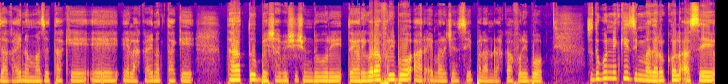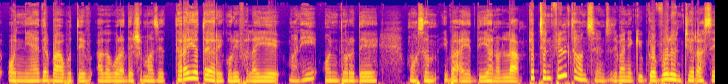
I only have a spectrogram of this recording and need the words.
জাগাই নমাজে থাকে, এ এলাকায় ন থাকে। তারা তো বেশা বেশি সুন্দর করে, তৈয়ারি করা ফুরিব আর এমার্জেন্সি প্লান রাখা ফুরিব। যতগুণ নাকি জিম্মাদারকল আছে, অন্যায়দের বাবদে আগাগোড়াদের সমাজে তারাইও তৈয়ারি করে ফেলাইয়ে মানে অন্তরদে মৌসুম ইবা আয়াত দিয়ানুল্লাহ ক্যাপ্টেন ফিল থাউনসেন্ড যেবা নাকি ভলেন্টিয়ার আছে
